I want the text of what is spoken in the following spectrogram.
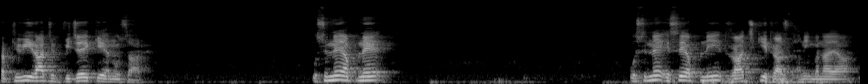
पृथ्वीराज विजय के अनुसार उसने अपने उसने इसे अपनी राज्य की राजधानी बनाया।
